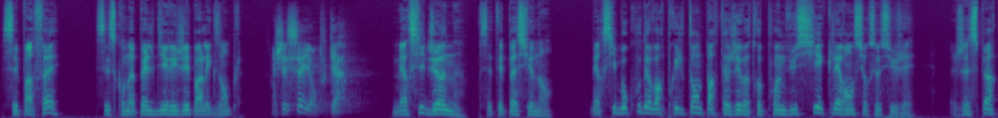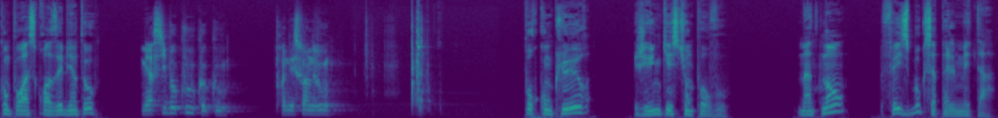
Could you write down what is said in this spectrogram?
C'est parfait. C'est ce qu'on appelle diriger par l'exemple. J'essaye en tout cas. Merci John, c'était passionnant. Merci beaucoup d'avoir pris le temps de partager votre point de vue si éclairant sur ce sujet. J'espère qu'on pourra se croiser bientôt. Merci beaucoup, Coco. Prenez soin de vous. Pour conclure, j'ai une question pour vous. Maintenant, Facebook s'appelle Meta.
